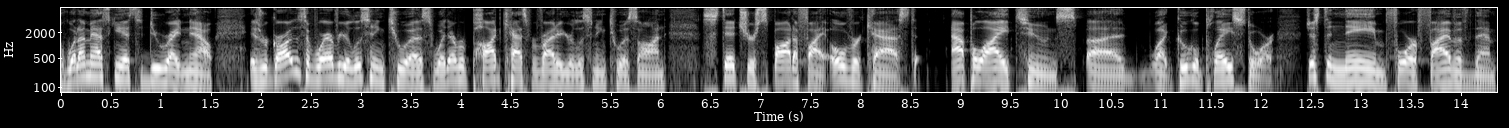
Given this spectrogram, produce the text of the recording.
So, what I'm asking you guys to do right now is, regardless of wherever you're listening to us, whatever podcast provider you're listening to us on, Stitcher, Spotify, Overcast, Apple iTunes, uh, what Google Play Store, just to name four or five of them.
